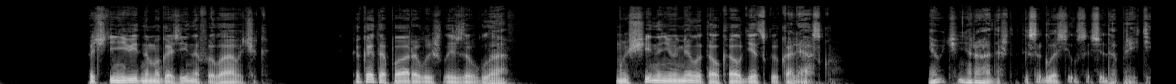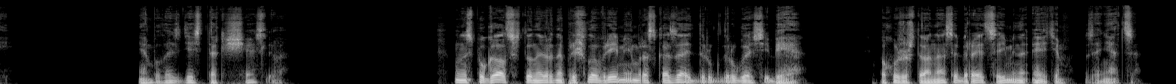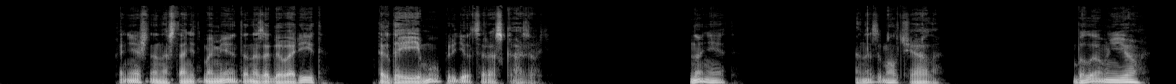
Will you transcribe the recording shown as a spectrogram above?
почти не видно магазинов и лавочек. Какая-то пара вышла из-за угла. Мужчина неумело толкал детскую коляску. «Я очень рада, что ты согласился сюда прийти. Я была здесь так счастлива». Он испугался, что, наверное, пришло время им рассказать друг другу о себе. Похоже, что она собирается именно этим заняться. Конечно, настанет момент, она заговорит, тогда и ему придется рассказывать. Но нет. Она замолчала. Была у нее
